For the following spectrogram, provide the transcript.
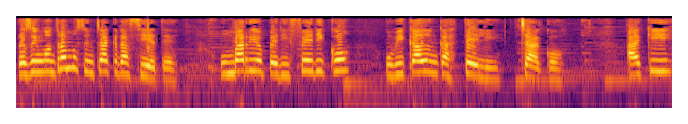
Nos encontramos en Chacra 7, un barrio periférico ubicado en Castelli, Chaco. Aquí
